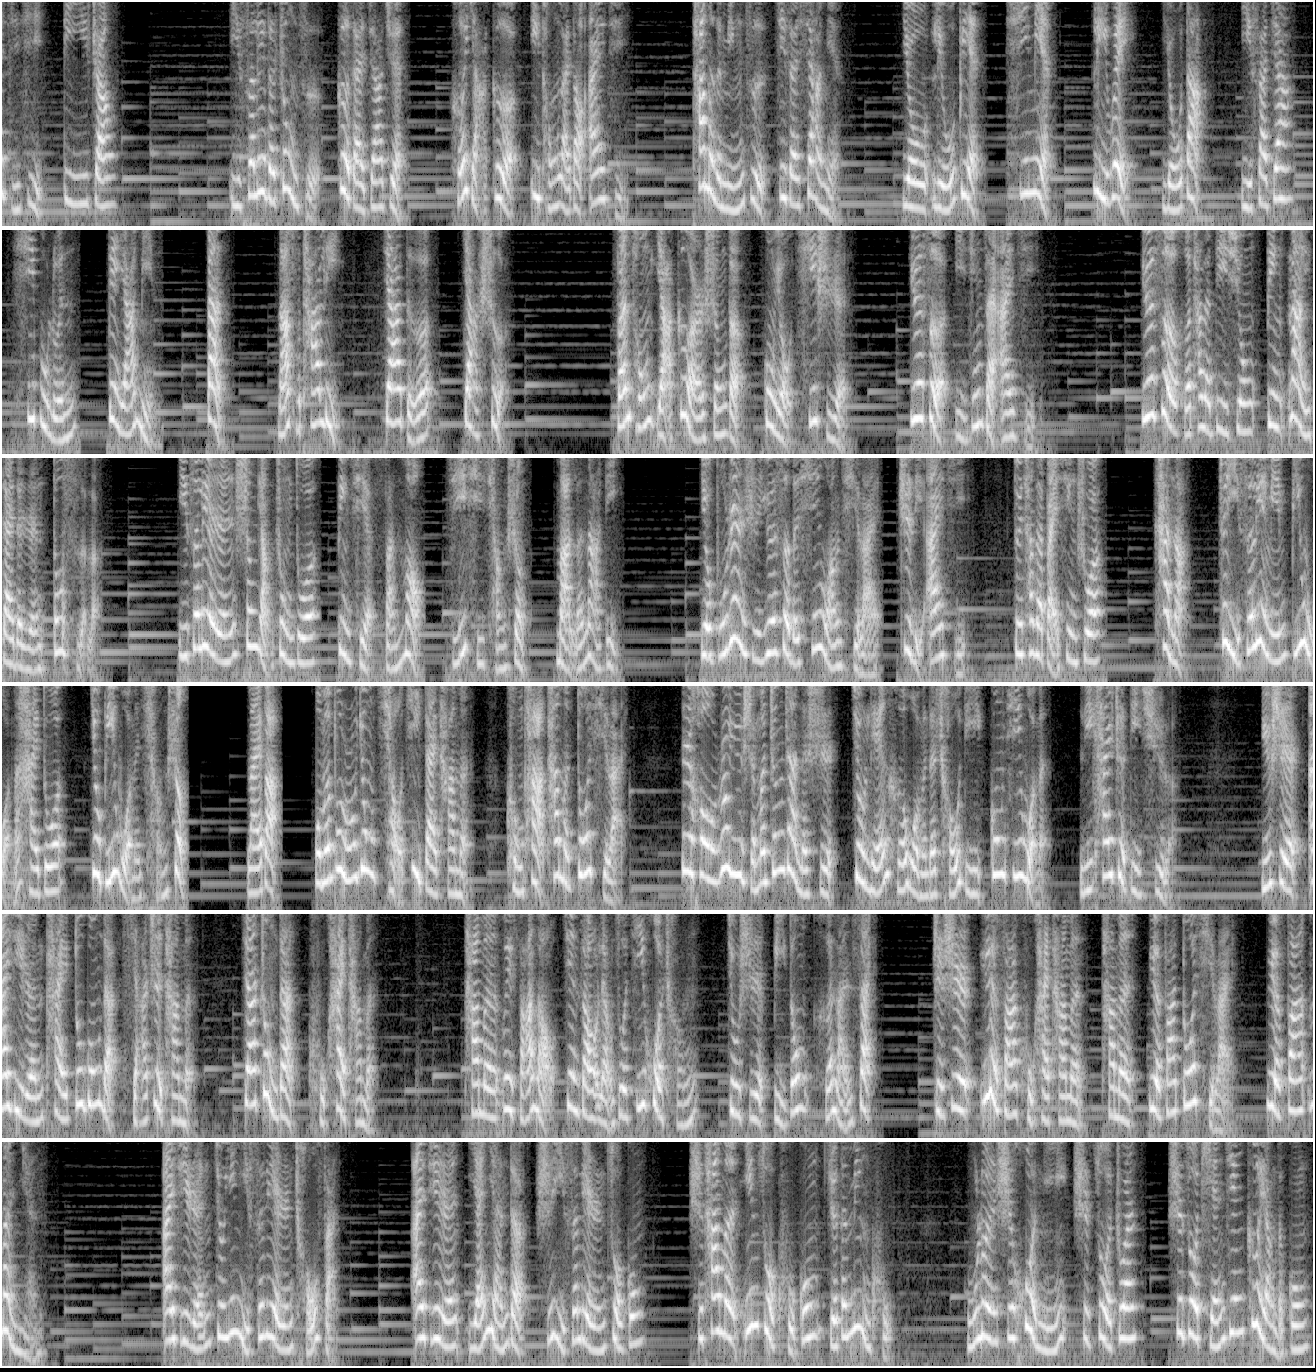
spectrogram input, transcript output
埃及记第一章：以色列的众子各带家眷，和雅各一同来到埃及。他们的名字记在下面：有流变、西面、利位、犹大、以撒加、西布伦、便雅敏、但、拿弗他利、加德、亚舍。凡从雅各而生的共有七十人。约瑟已经在埃及。约瑟和他的弟兄并那一代的人都死了。以色列人生养众多，并且繁茂，极其强盛，满了那地。有不认识约瑟的新王起来治理埃及，对他的百姓说：“看哪！”这以色列民比我们还多，又比我们强盛。来吧，我们不如用巧计待他们，恐怕他们多起来。日后若遇什么征战的事，就联合我们的仇敌攻击我们，离开这地去了。于是埃及人派督工的辖制他们，加重担苦害他们。他们为法老建造两座积货城，就是比东和兰塞，只是越发苦害他们，他们越发多起来，越发蔓延。埃及人就因以色列人仇反，埃及人严严的使以色列人做工，使他们因做苦工觉得命苦。无论是和泥，是做砖。是做田间各样的工，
